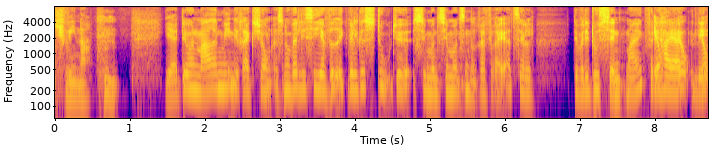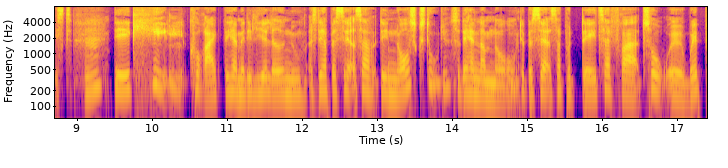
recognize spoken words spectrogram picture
kvinder. Ja, det er jo en meget almindelig reaktion. Altså nu vil jeg lige sige, jeg ved ikke, hvilket studie Simon Simonsen refererer til. Det var det, du sendte mig, ikke? For jo, det har jeg jo, læst. Jo. Mm. Det er ikke helt korrekt, det her med det lige er lavet nu. Altså det har baseret sig, det er en norsk studie, så det handler om Norge. Det baserer sig på data fra to øh, web,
